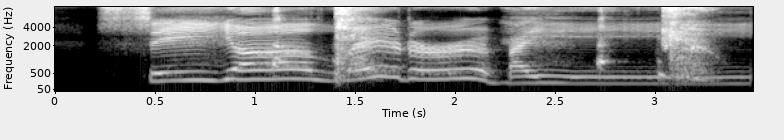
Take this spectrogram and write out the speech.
See ya later. Bye.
